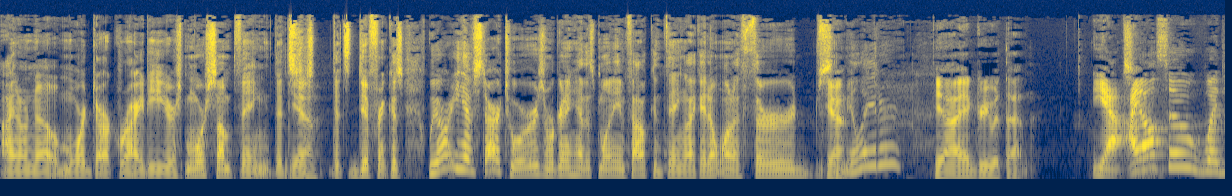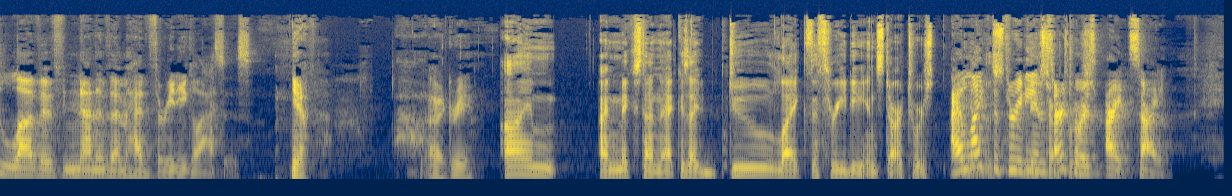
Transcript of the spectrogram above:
I don't know, more dark ridey or more something that's Yeah. just that's different because we already have Star Tours and we're going to have this Millennium Falcon thing. Like, I don't want a third simulator. Yeah, I agree with that. Yeah, I also would love if none of them had 3D glasses. Yeah. I agree. I'm I'm mixed on that because I do like the 3D in Star Tours. I you know, like the 3D new in Star Tours. All right, sorry.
